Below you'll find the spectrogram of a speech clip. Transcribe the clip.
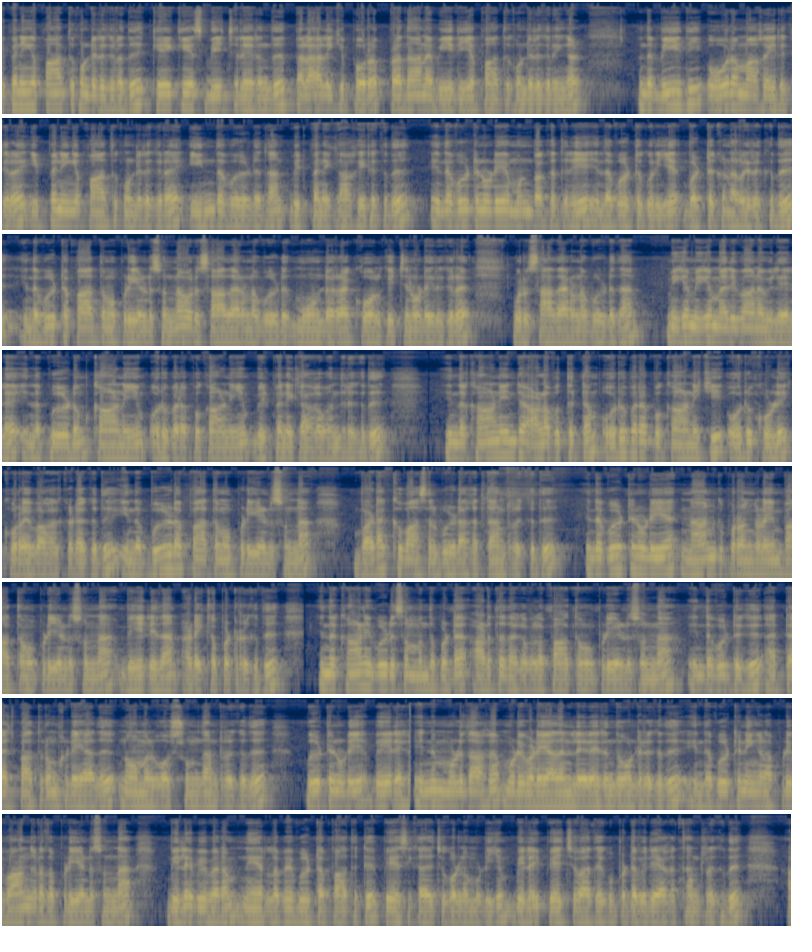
இப்போ நீங்கள் பார்த்து கொண்டிருக்கிறது கேகேஎஸ் பீச்சில் இருந்து பலாலிக்கு போகிற பிரதான வீதியை பார்த்து கொண்டிருக்கிறீங்க. இந்த வீதி ஓரமாக இருக்கிற இப்போ நீங்கள் பார்த்து கொண்டிருக்கிற இந்த வீடு தான் விற்பனைக்காக இருக்குது. இந்த வீட்டினுடைய முன்பக்கத்திலேயே இந்த வீட்டுக்குரிய வெட்டுக்கிணறு இருக்குது. இந்த வீட்டை பார்த்தோம் அப்படின்னு சொன்னால் ஒரு சாதாரண வீடு மூன்றரை கோல் கிச்சனோட இருக்கிற ஒரு சாதாரண வீடு தான் மிக மிக மலிவான விலையில் இந்த வீடும் காணியும் ஒரு பரப்பு காணியும் விற்பனைக்காக வந்திருக்குது. இந்த காணின்ற அளவு திட்டம் ஒரு பரப்பு காணிக்கு ஒரு குழி குறைவாக கிடக்குது. இந்த வீடை பார்த்தோம் அப்படின்னு சொன்னால் வடக்கு வாசல் வீடாகத்தான் இருக்குது. இந்த வீட்டினுடைய நான்கு புறங்களையும் பார்த்தோம் அப்படின்னு சொன்னால் வேலி தான் அடைக்கப்பட்டிருக்குது. இந்த காணி வீடு சம்மந்தப்பட்ட அடுத்த தகவலை பார்த்தோம் அப்படின்னு சொன்னால் இந்த வீட்டுக்கு அட்டாச் பாத்ரூம் கிடையாது நார்மல் வாஷ்ரூம் தான் இருக்குது. வீட்டினுடைய வேலைகள் இன்னும் முழுதாக முடிவடையாத நிலையில் இருந்து கொண்டிருக்குது. இந்த வீட்டை நீங்கள் அப்படி வாங்குறது அப்படி என்று சொன்னால் விலை விவரம் நேரில் போய் வீட்டை பார்த்துட்டு பேசி கதைச்சு கொள்ள முடியும். விலை பேச்சுவார்த்தைக்குட்பட்ட விலையாகத்தான் இருக்குது.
